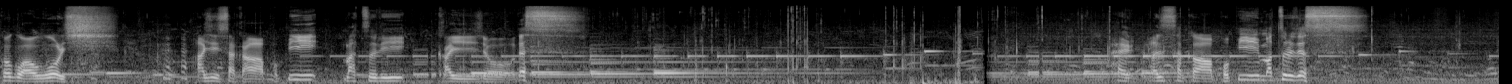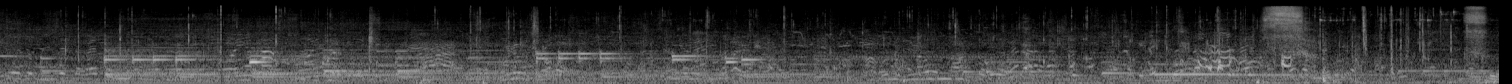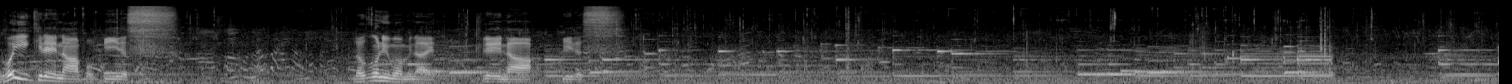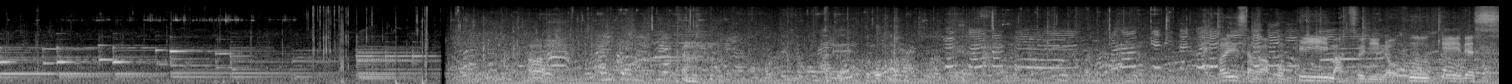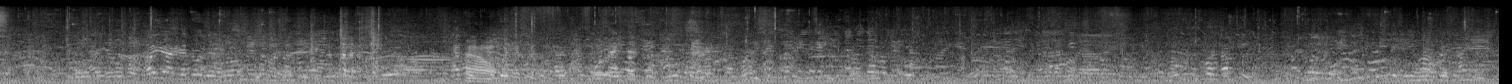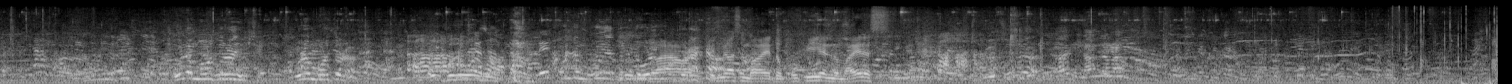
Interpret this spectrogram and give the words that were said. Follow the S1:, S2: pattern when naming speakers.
S1: ここは小郡市。味坂ポピー祭り会場です。はい味坂ポピー祭りです。ごい綺麗なポピーです。どこにも見ない綺麗なポピーです。アジサがポピー祭りの風景です。
S2: 俺も持ってない。俺も持ってない。俺子供は俺もこうやってるけど俺も持ってない。
S1: 組み合わせ前とポピー園の前です。
S2: なんだな。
